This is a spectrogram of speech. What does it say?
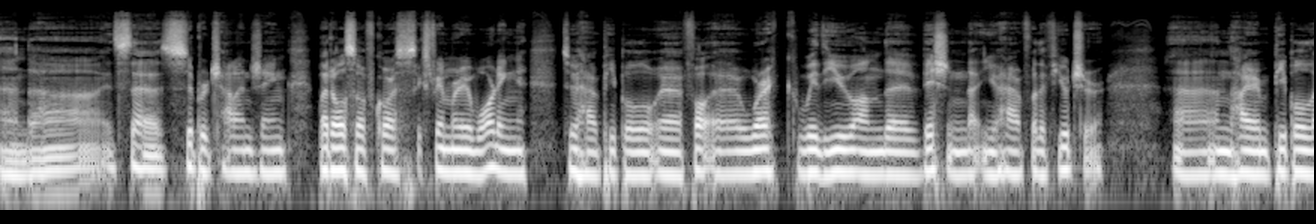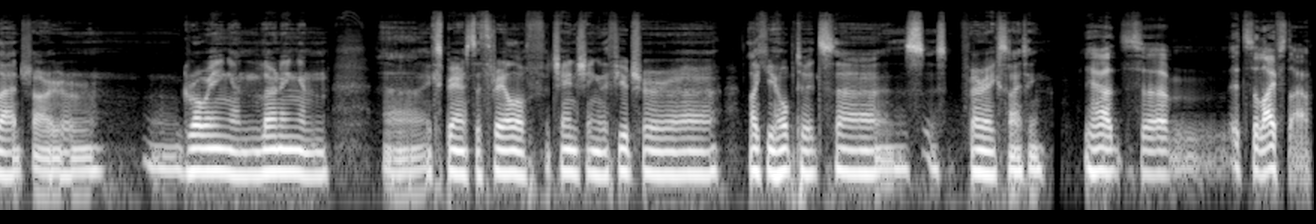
and uh, it's uh, super challenging, but also, of course, extremely rewarding to have people uh, fo- uh, work with you on the vision that you have for the future, uh, and hire people that are uh, growing and learning and experience the thrill of changing the future like you hope to. It's, it's, it's very exciting. Yeah, it's um, it's a lifestyle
